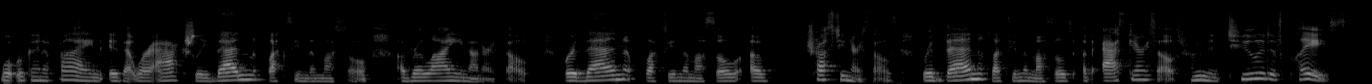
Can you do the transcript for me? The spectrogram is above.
what we're going to find is that we're actually then flexing the muscle of relying on ourselves. We're then flexing the muscle of trusting ourselves. We're then flexing the muscles of asking ourselves from an intuitive place,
